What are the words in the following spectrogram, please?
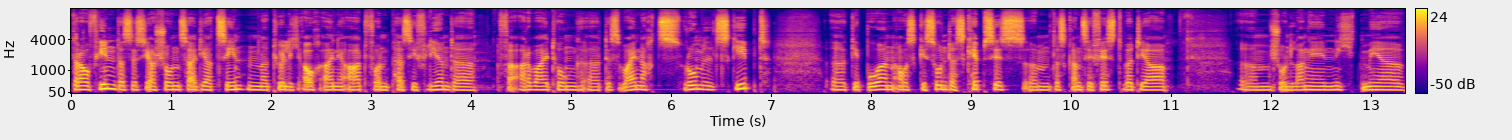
darauf hin, dass es ja schon seit Jahrzehnten natürlich auch eine Art von persiflierender Verarbeitung äh, des Weihnachtsrummels gibt geboren aus gesunder Skepsis. Ähm, das ganze Fest wird ja ähm, schon lange nicht mehr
